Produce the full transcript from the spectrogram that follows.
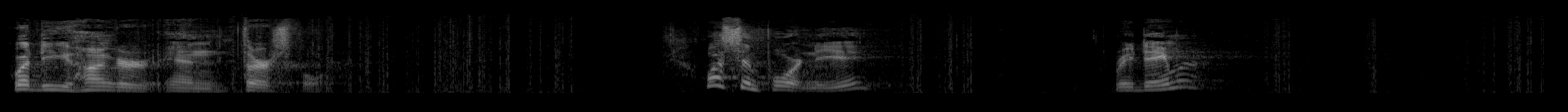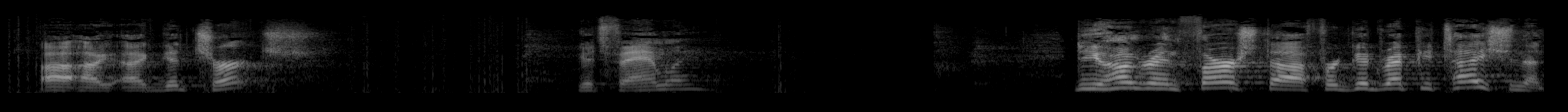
What do you hunger and thirst for? What's important to you? Redeemer? Uh, a, a good church? Good family? Do you hunger and thirst uh, for good reputation that,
